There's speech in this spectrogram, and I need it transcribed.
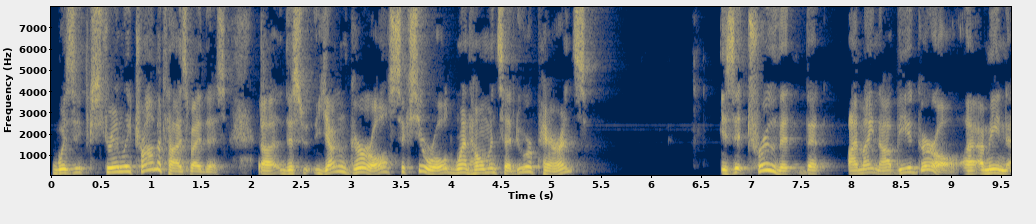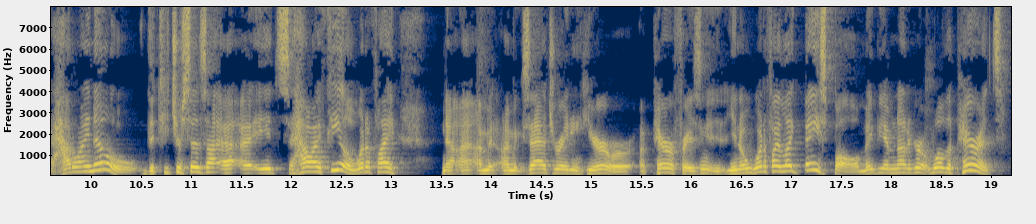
was extremely traumatized by this. Uh, this young girl, six year old, went home and said to her parents is it true that that I might not be a girl? I, I mean, how do I know? The teacher says I, I, it's how I feel. What if I now I'm I'm exaggerating here or paraphrasing? You know, what if I like baseball? Maybe I'm not a girl. Well, the parents.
